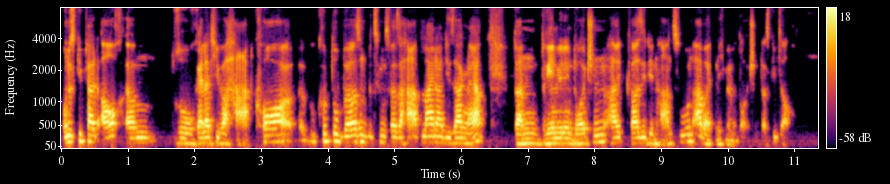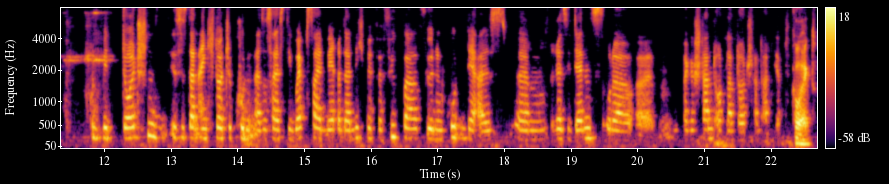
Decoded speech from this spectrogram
Und es gibt halt auch ähm, so relative Hardcore-Kryptobörsen beziehungsweise Hardliner, die sagen, naja, dann drehen wir den Deutschen halt quasi den Hahn zu und arbeiten nicht mehr mit Deutschen. Das gibt es auch. Und mit Deutschen ist es dann eigentlich deutsche Kunden. Also das heißt, die Website wäre dann nicht mehr verfügbar für einen Kunden, der als ähm, Residenz oder äh, Standortland Deutschland angibt. Korrekt.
